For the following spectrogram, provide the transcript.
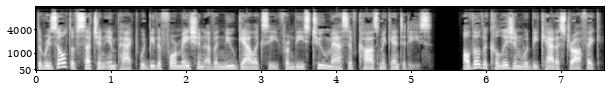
The result of such an impact would be the formation of a new galaxy from these two massive cosmic entities. Although the collision would be catastrophic,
